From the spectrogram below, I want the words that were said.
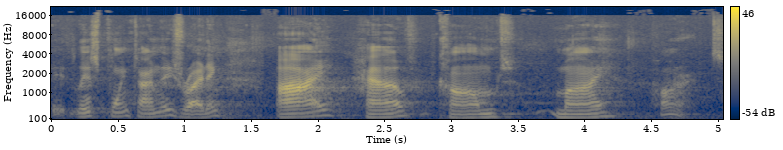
at this point in time that he's writing, I have calmed my heart.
